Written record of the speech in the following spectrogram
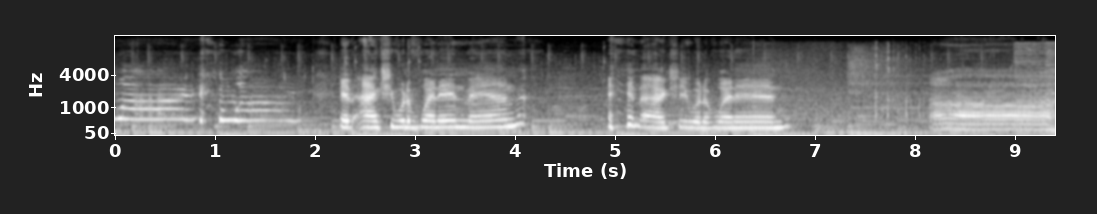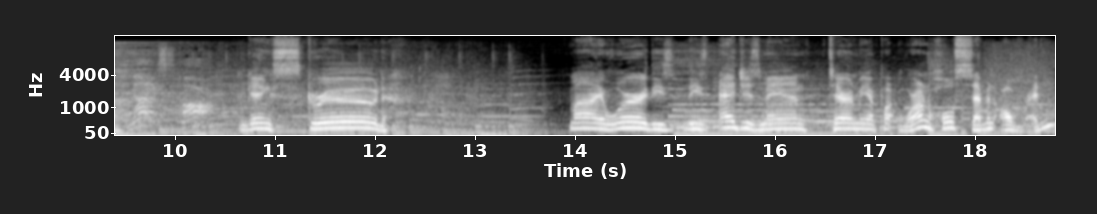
Why? Why? It actually would have went in, man. It actually would have went in. Ah. Nice par. I'm getting screwed. My word, these these edges, man, tearing me apart. We're on hole 7 already?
